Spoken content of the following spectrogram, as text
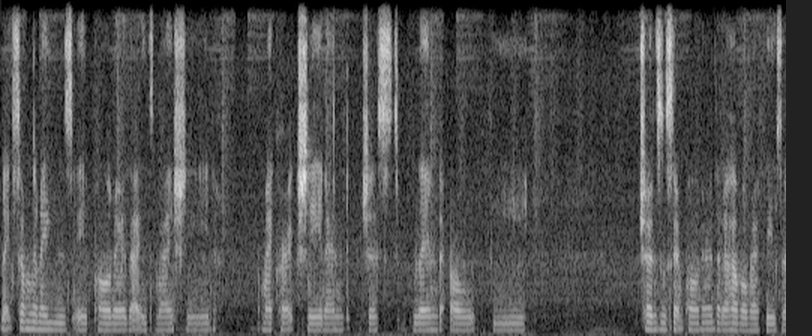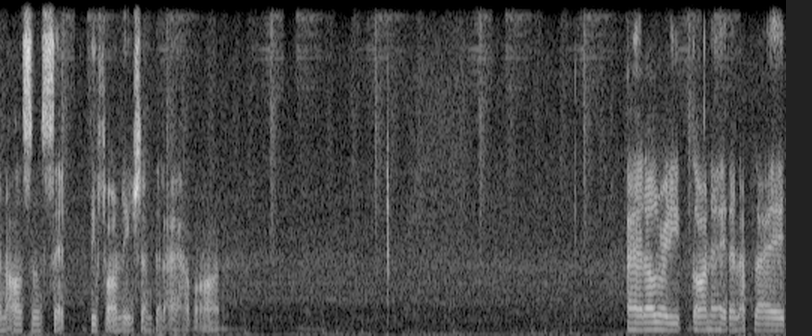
next I'm gonna use a powder that is my shade my correct shade and just blend out the translucent powder that I have on my face and also set the foundation that I have on. I had already gone ahead and applied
